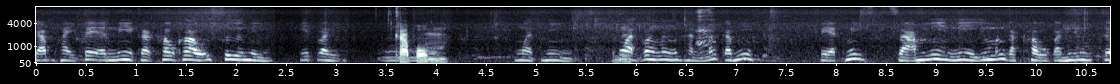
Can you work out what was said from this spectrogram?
จับให้แต่อันนี้ก็เข้าเข้าๆซื้อนี่เฮ็ดไว้ครับผมหวดนี่หวดว่างหนึ่งหันมันก็มีแปดมีสามมีนี่อยู่มันก็เข้ากันอยู่แต่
